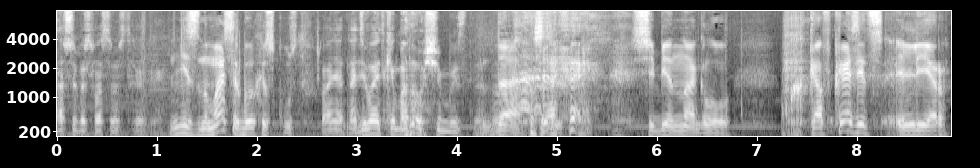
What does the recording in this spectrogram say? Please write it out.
а суперспособность какая? Не знаю, мастер боевых искусств. Понятно. Одевает кимоно очень быстро. Да, себе на голову. Кавказец Лер,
